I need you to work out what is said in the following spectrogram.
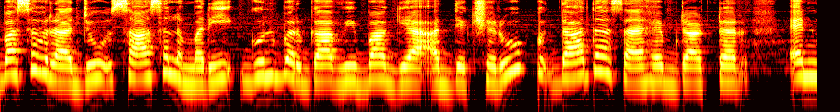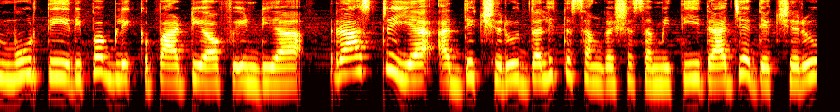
ಬಸವರಾಜು ಸಾಸಲಮರಿ, ಗುಲ್ಬರ್ಗಾ ವಿಭಾಗೀಯ ಅಧ್ಯಕ್ಷರು Dada Saheb doctor N Murthy, republic party of India ರಾಷ್ಟ್ರೀಯ ಅಧ್ಯಕ್ಷರು ದಲಿತ ಸಂಘರ್ಷ ಸಮಿತಿ ರಾಜ್ಯಾಧ್ಯಕ್ಷರು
